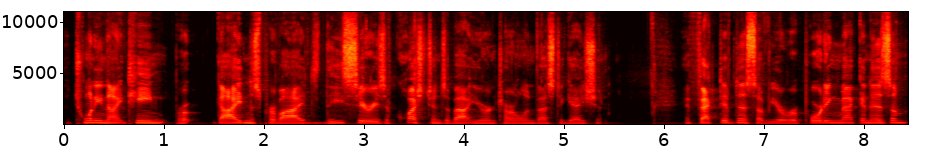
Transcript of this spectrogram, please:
The 2019 guidance provides these series of questions about your internal investigation. Effectiveness of your reporting mechanism.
